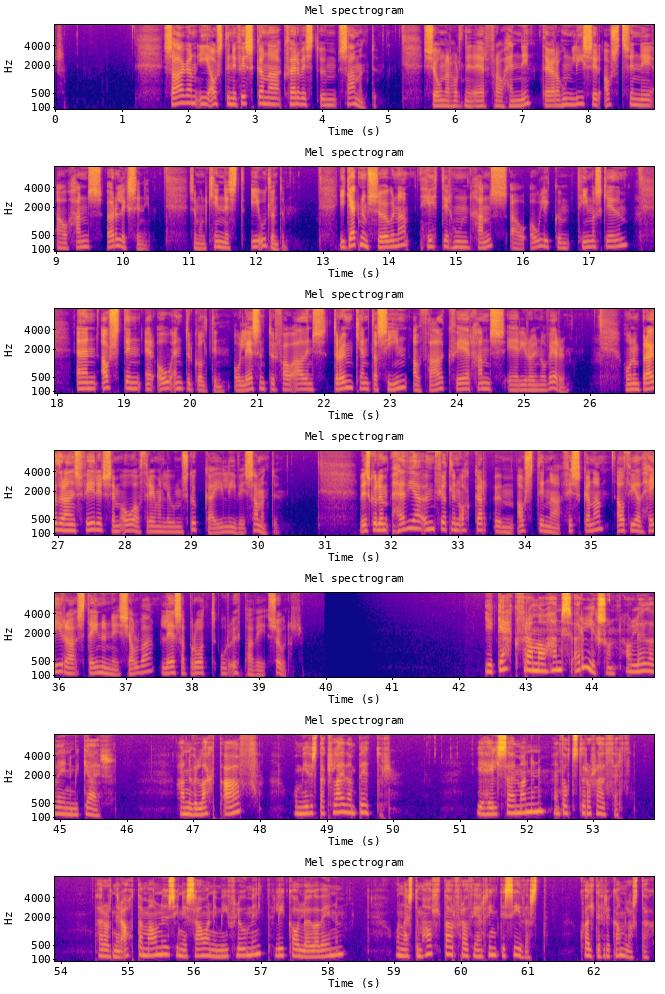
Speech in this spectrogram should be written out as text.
Sagan í ástinni fiskana hverfist um samöndu. Sjónarhornið er frá henni þegar að hún lýsir ástsinni á hans örleiksinni sem hún kynnist í útlöndum. Í gegnum söguna hittir hún hans á ólíkum tímaskeiðum en ástinn er óendurgoldin og lesendur fá aðeins draumkenda sín á það hver hans er í raun og veru. Honum bræður aðeins fyrir sem óáþreifanlegum skugga í lífi samöndu. Við skulum hefja umfjöllin okkar um ástina fiskana á því að heyra steinunni sjálfa lesa brot úr upphafi sögunar. Ég gekk fram á Hans Örlíksson á laugaveginum í gær. Hann hefur lagt af og mér finnst að klæðan betur. Ég heilsaði manninum en þóttstur á hraðferð. Það orðnir átta mánuðu sín ég sá hann í mýflugmynd líka á laugaveginum og næstum hálft ár frá því hann ringdi síðast kvöldi fyrir gamlástag.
